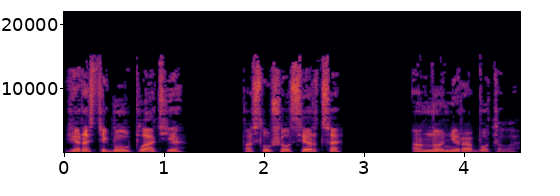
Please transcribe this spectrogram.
Я расстегнул платье, послушал сердце, оно не работало.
